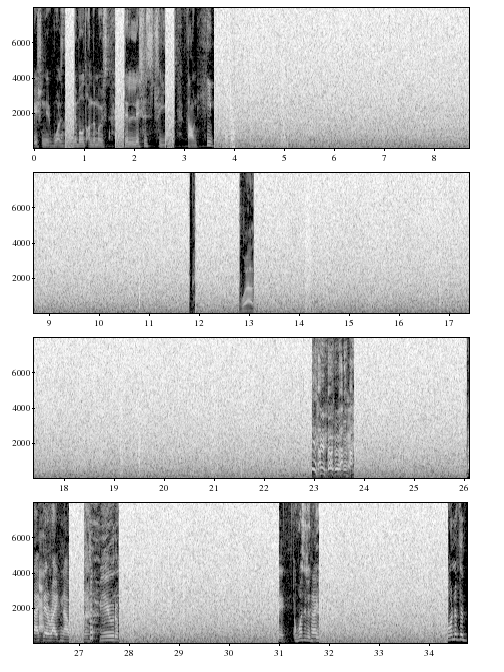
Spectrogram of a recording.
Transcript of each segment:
it was. They nibbled on the most delicious treats, found heaps. Well. Back there right now. it's was beautiful. Was it a good? One of the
